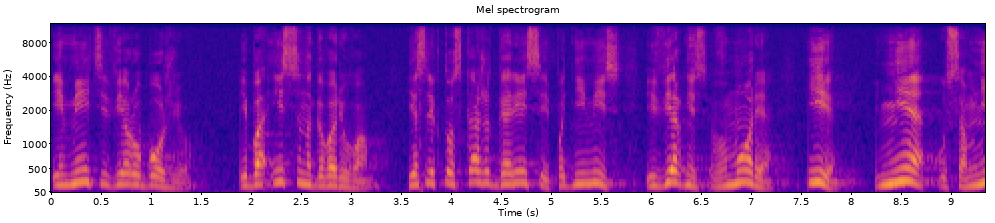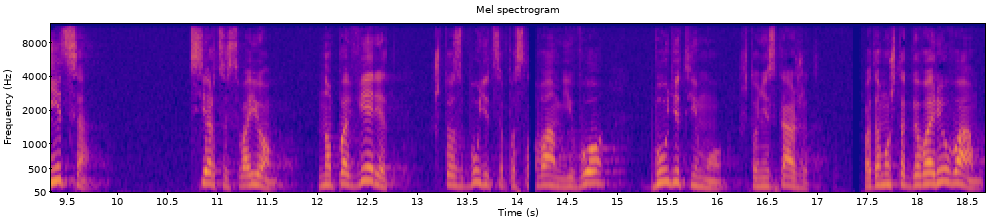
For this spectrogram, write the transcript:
имейте веру Божью, ибо истинно говорю вам, если кто скажет горе поднимись и вергнись в море, и не усомнится в сердце своем, но поверит, что сбудется по словам его, будет ему, что не скажет. Потому что говорю вам,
